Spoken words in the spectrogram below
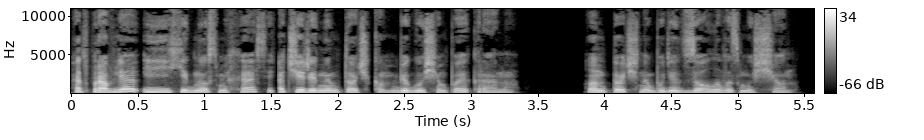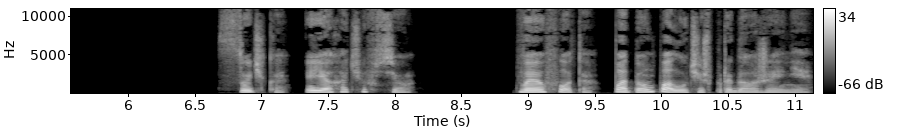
Отправляю и ехидно усмехаюсь очередным точкам, бегущим по экрану. Он точно будет зол и возмущен. Сучка, я хочу все. Твое фото, потом получишь продолжение.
